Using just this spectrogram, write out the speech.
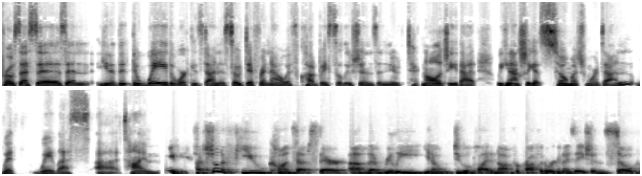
processes and you know the, the way the work is done is so different now with cloud-based solutions and new technology that we can actually get so much more done with way less uh, time. You touched on a few concepts there um, that really, you know, do apply to not-for-profit organizations. So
